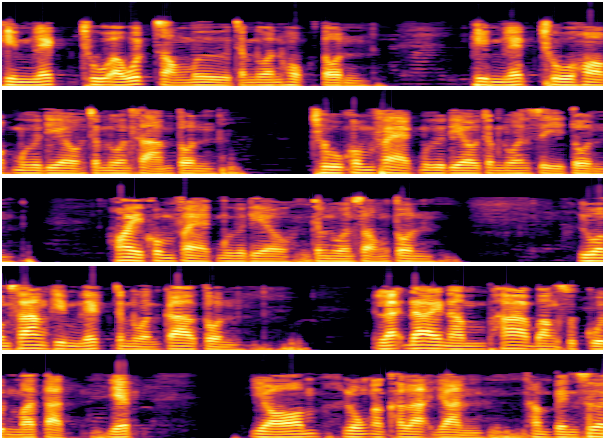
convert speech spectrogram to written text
พิมพ์เล็กชูอาวุธสองมือจำนวนหกตน พิมพ์เล็กชูหอกมือเดียวจำนวนสามตน ชูคมแฝกมือเดียวจำนวนสี่ตน ห้อยคมแฝกมือเดียวจำนวนสองตน รวมสร้างพิมพ์เล็กจำนวนเก้าตน และได้นำผ้าบางสกุลมาตัด เย็บ ย้อม ลงอักขระยันทำเป็นเสื้อ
